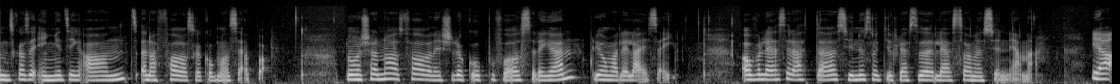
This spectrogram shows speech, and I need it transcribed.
ønsker seg ingenting annet enn at faren skal komme og se på. Når hun skjønner at faren ikke dukker opp på forestillingen, blir hun veldig lei seg. Av å lese dette synes nok de fleste leserne synd i henne. Ja,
